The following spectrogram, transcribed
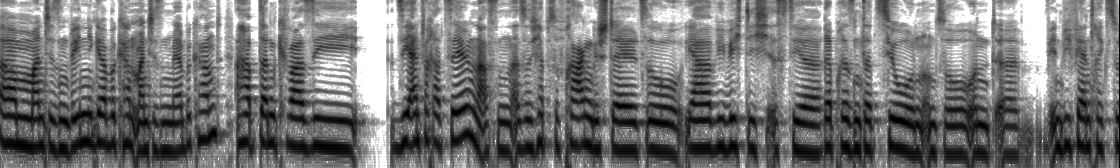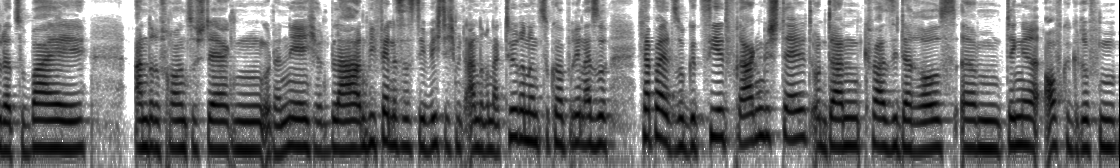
Ähm, manche sind weniger bekannt, manche sind mehr bekannt. Hab dann quasi sie einfach erzählen lassen. Also ich habe so Fragen gestellt, so ja, wie wichtig ist dir Repräsentation und so und äh, inwiefern trägst du dazu bei? andere Frauen zu stärken oder nicht und bla. Inwiefern ist es dir wichtig, mit anderen Akteurinnen zu kooperieren? Also ich habe halt so gezielt Fragen gestellt und dann quasi daraus ähm, Dinge aufgegriffen,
